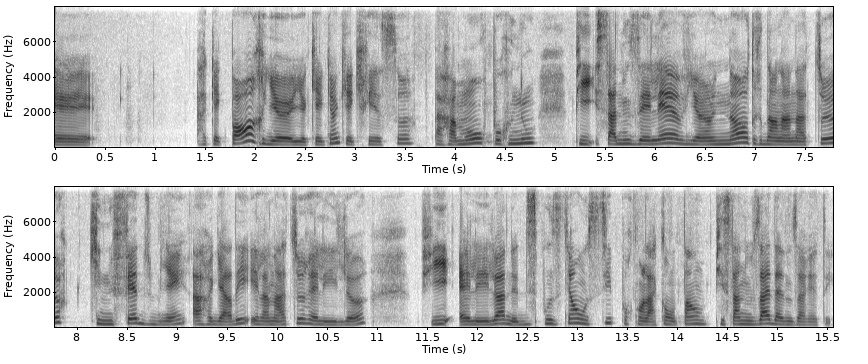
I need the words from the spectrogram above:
Euh, à quelque part, il y a, quelqu'un qui a créé ça par amour pour nous. Puis ça nous élève. Il y a un ordre dans la nature qui nous fait du bien à regarder et la nature, elle est là. Puis elle est là à notre disposition aussi pour qu'on la contemple, puis ça nous aide à nous arrêter.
